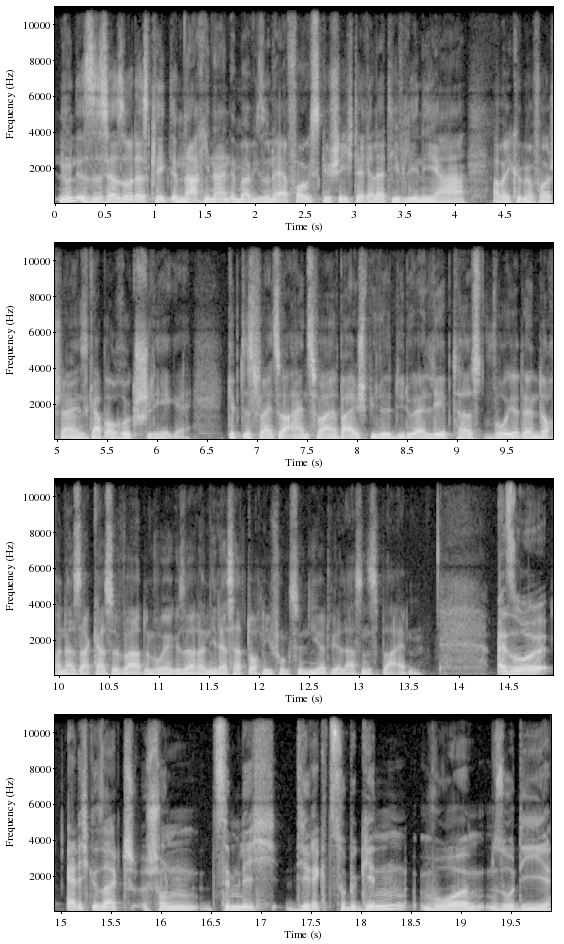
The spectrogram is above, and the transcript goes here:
Nun ist es ja so, das klingt im Nachhinein immer wie so eine Erfolgsgeschichte, relativ linear, aber ich könnte mir vorstellen, es gab auch Rückschläge. Gibt es vielleicht so ein, zwei Beispiele, die du erlebt hast, wo ihr denn doch in der Sackgasse wart und wo ihr gesagt habt, nee, das hat doch nicht funktioniert, wir lassen es bleiben? Also ehrlich gesagt schon ziemlich direkt zu Beginn, wo so die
